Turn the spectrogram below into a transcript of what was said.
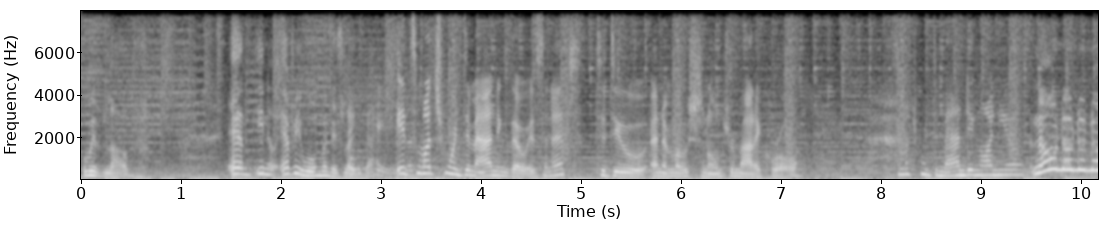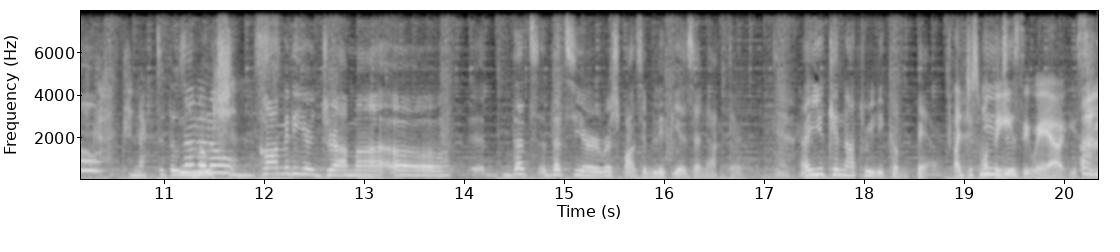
with love. And you know, every woman is like that. It's much more demanding, though, isn't it, to do an emotional, dramatic role? It's much more demanding on you. No, no, no, no. Connect to those no, emotions. No, no. Comedy or drama, uh, that's that's your responsibility as an actor. Uh, you cannot really compare. I just want You the easy way out. You see.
